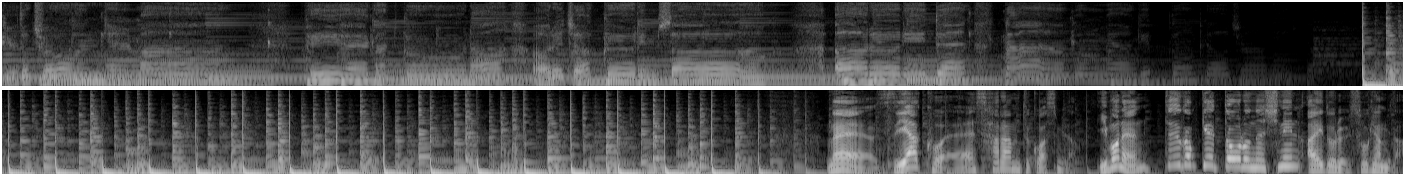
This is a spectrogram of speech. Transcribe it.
유독 좋은 일만 피해갔구나 어릴 적 그림 속 어른이 표정이 네, 지아코의 사람 듣고 왔습니다. 이번엔 뜨겁게 떠오르는 신인 아이돌을 소개합니다.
